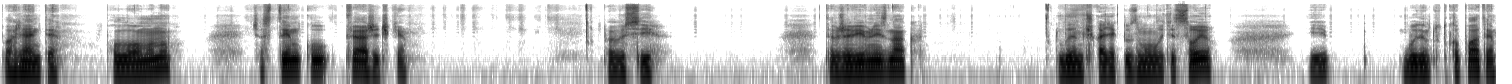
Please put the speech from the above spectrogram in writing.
Погляньте поломану частинку пряжечки по. Це вже вірний знак. Будемо чекати, як тут змолоті сою. І будемо тут копати.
